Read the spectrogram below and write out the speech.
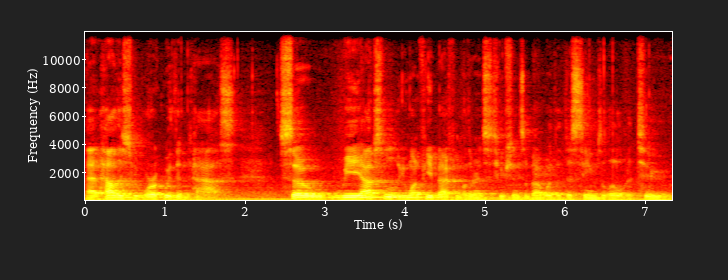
at how this would work within PASS. So we absolutely want feedback from other institutions about whether this seems a little bit too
